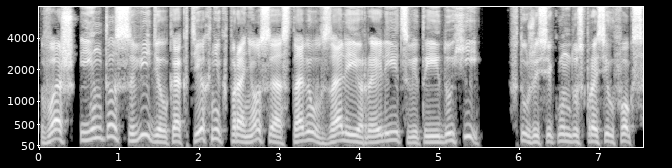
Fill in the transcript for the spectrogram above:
ваш Интос видел, как техник пронес и оставил в зале Ирелии цветы и духи?» В ту же секунду спросил Фокс.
